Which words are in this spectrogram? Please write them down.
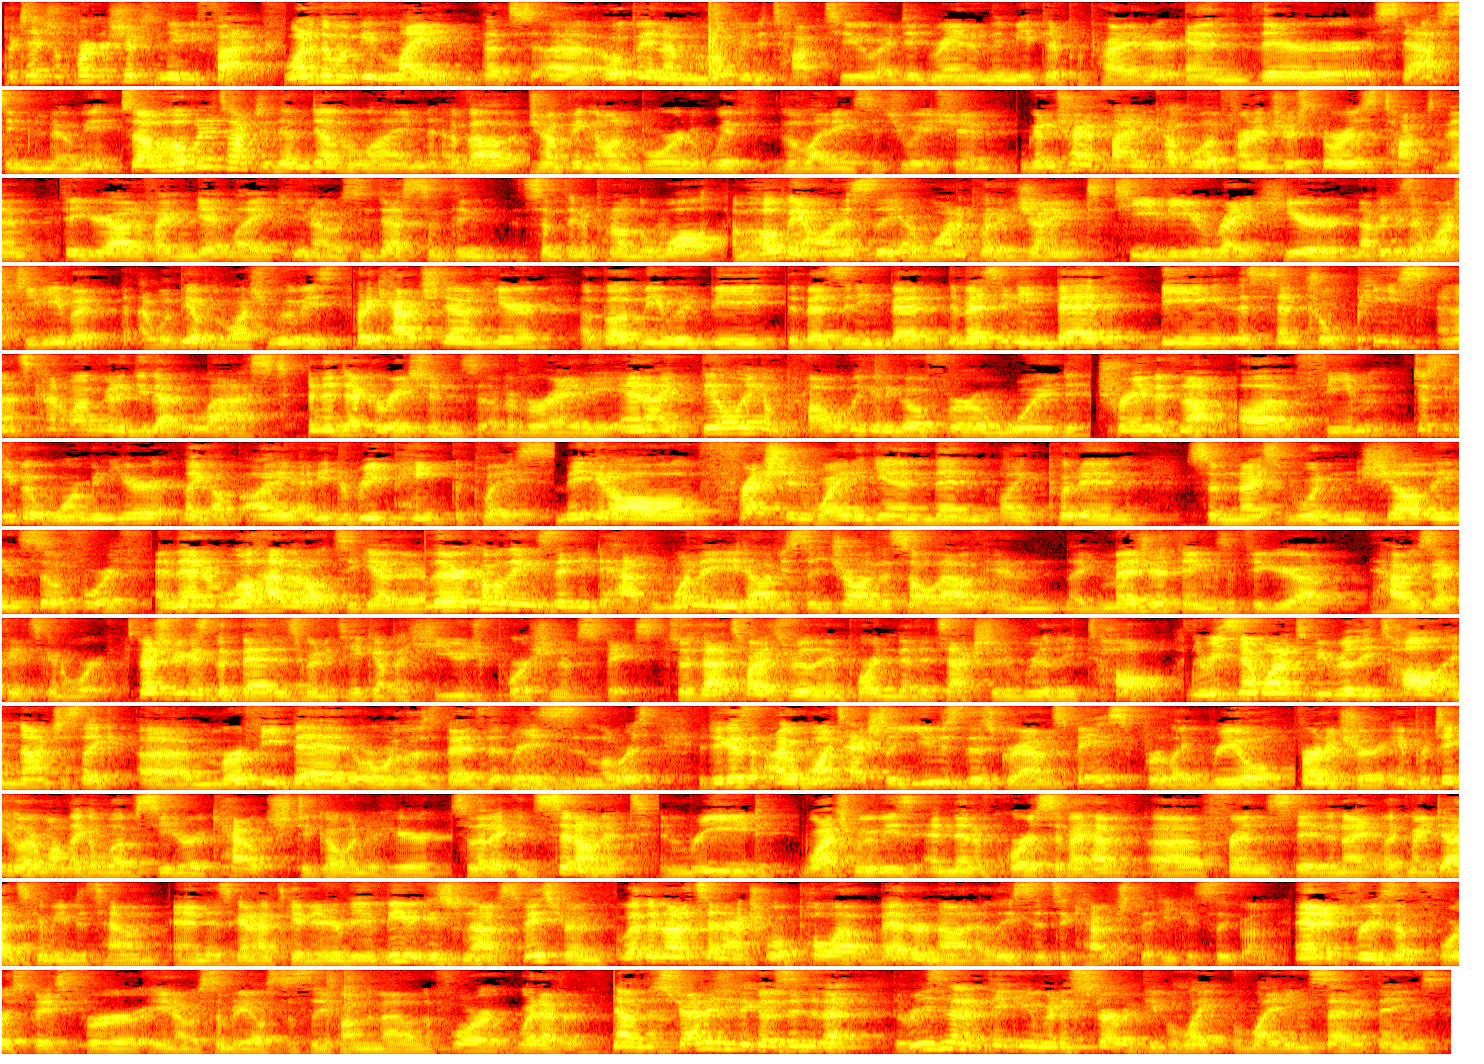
potential partnerships, maybe five. One of them would be lighting. That's uh, open. I'm hoping to talk to. I did randomly meet their proprietor, and their staff seemed to know me. So I'm hoping to talk to them down the line about jumping on board with the lighting situation. I'm gonna try and find a couple of furniture stores, talk to them, figure out if I can get like you know some desks, something something to put on the wall. I'm hoping honestly, I want to put a giant TV right here, not because I watch TV, but I would be able to watch movies. Put a couch down here. Above me would be the mezzanine bed. The mezzanine bed being the central piece, and that's kind of why I'm gonna do that last. And the decorations of a variety. And I feel like I'm probably gonna go for a wood trim, if not all out theme, just to keep it warm in here. Like I, I need to repaint the place, make it all fresh and white again, then like put in some nice wooden shelving and so forth. And then we'll have it all together. There are a couple things that need to happen. One, I need to obviously draw this all out and like measure things and figure out how exactly it's gonna work, especially because the bed is going to take up a huge portion of space. So that's why it's really important that it's actually really tall. The reason I want it to be really tall and not just like a Murphy bed or one of those beds that raises and lowers is because I want to actually use this ground space for like real furniture. In particular, I want like a love seat or a couch to go under here so that I could sit on it and read, watch movies, and then of course if I have uh, friends stay the night, like my dad's coming into town and is gonna have to get an Airbnb because there's not space for him, whether or not it's an actual pull-out bed or not, at least it's a couch that he could sleep on. And it frees up floor space for, you know, somebody else to sleep on the mat on the floor, whatever. Now the strategy that goes into that, the reason that I'm thinking I'm gonna start with people like the lighting side of things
